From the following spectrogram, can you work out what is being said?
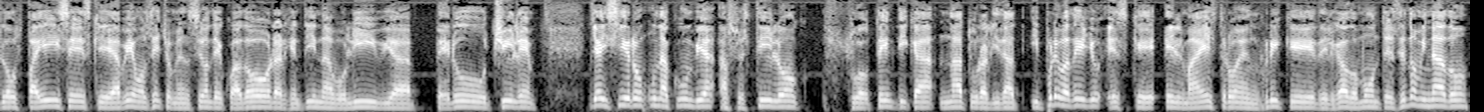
los países que habíamos hecho mención de Ecuador, Argentina, Bolivia, Perú, Chile, ya hicieron una cumbia a su estilo su auténtica naturalidad. Y prueba de ello es que el maestro Enrique Delgado Montes, denominado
